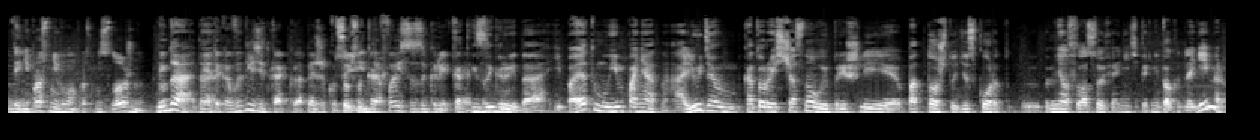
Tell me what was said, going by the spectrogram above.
Да и не просто не влом, просто несложно. Ну да, да. Это как выглядит, как, опять же, какой-то Собственно, как- интерфейс из игры. Как Это- из игры, да. И поэтому им понятно. А людям, которые сейчас новые пришли под то, что Discord э, поменял философию, они теперь не только для геймеров.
